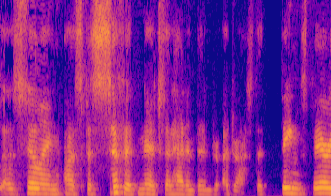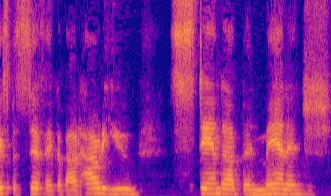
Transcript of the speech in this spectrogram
as filling a specific niche that hadn't been addressed. The things very specific about how do you stand up and manage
